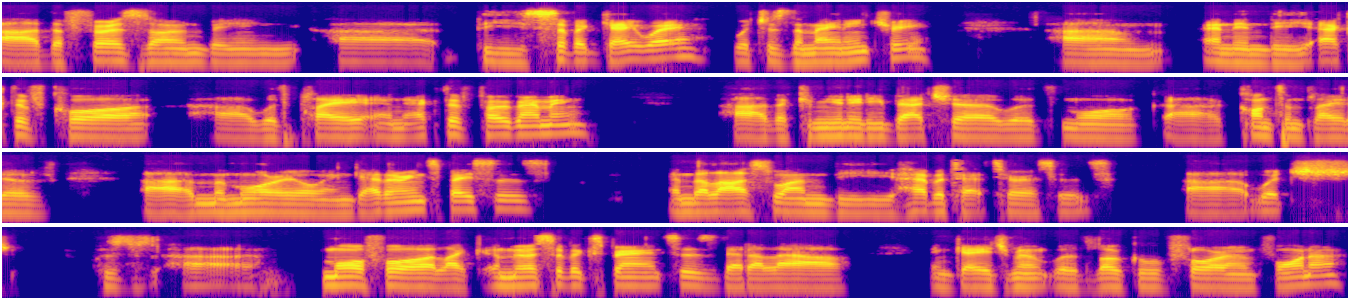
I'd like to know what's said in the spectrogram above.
Uh, the first zone being uh, the Civic Gateway, which is the main entry. Um, and then the active core uh, with play and active programming. Uh, the community batture with more uh, contemplative uh, memorial and gathering spaces. And the last one, the habitat terraces, which was more for like immersive experiences that allow engagement with local flora and fauna.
